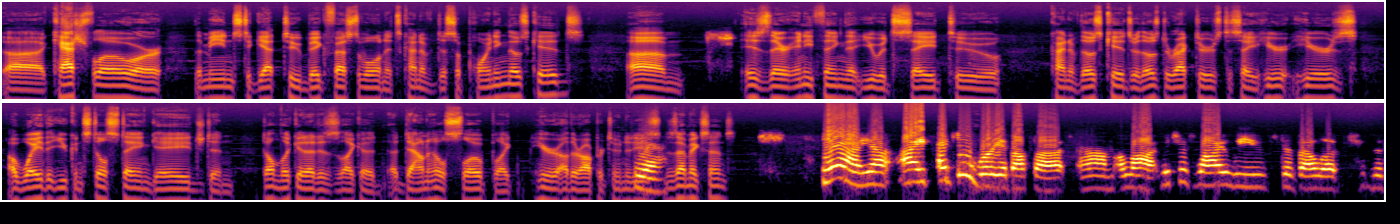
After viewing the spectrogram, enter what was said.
uh, cash flow or the means to get to big festival, and it's kind of disappointing those kids. Um, is there anything that you would say to kind of those kids or those directors to say here here's a way that you can still stay engaged and don't look at it as like a, a downhill slope like here are other opportunities Yeah. does that make sense Yeah, yeah. I, I do worry about that um, a lot, which is why we've developed the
